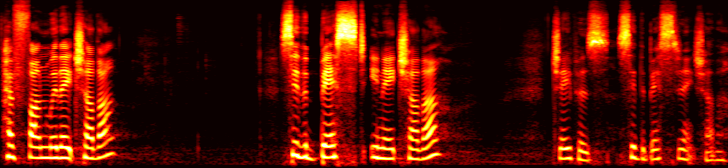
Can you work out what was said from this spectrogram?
have fun with each other, see the best in each other. Jeepers, see the best in each other,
